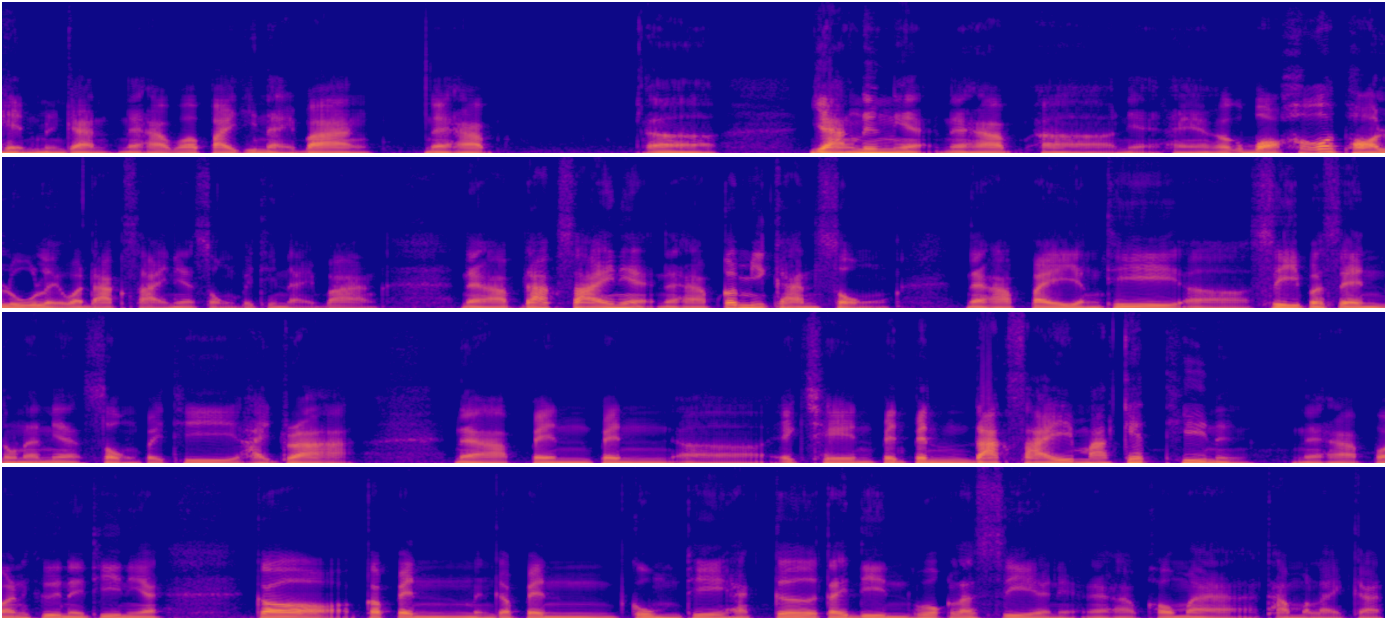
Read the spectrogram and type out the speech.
เห็นเหมือนกันนะครับว่าไปที่ไหนบ้างนะครับอย่างหนึ่งเนี่ยนะครับเนี่ยเขาก็บอกเขาก็พอรู้เลยว่าดักไซ d ์เนี่ยส่งไปที่ไหนบ้างนะครับดักไซ d ์เนี่ยนะครับก็มีการส่งนะครับไปอย่างที่ 4%ตรงนั้นเนี่ยส่งไปที่ Hydra นะครับเป็นเป็นเอ่อ exchange เป็นเป็น dark side market ที่หนึ่งนะครับเพราะฉะนั้นคือในที่นี้ ก็ก็เป็นเหมือนกับเป็นกลุ่มที่แฮกเกอร์ใต้ดินพวกรัสเซียเนี่ยนะครับเขามาทำอะไรกัน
